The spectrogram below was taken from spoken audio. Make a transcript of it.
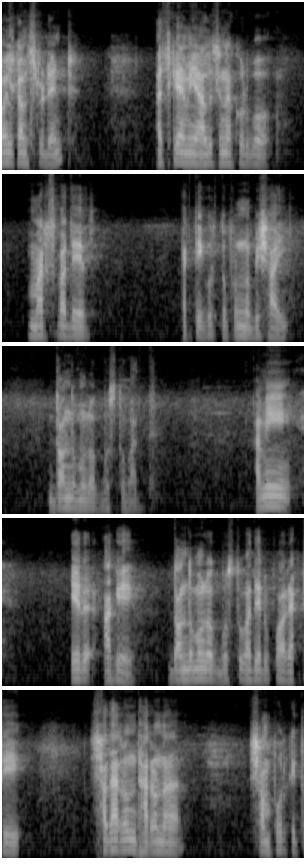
ওয়েলকাম স্টুডেন্ট আজকে আমি আলোচনা করব মার্ক্সবাদের একটি গুরুত্বপূর্ণ বিষয়, দ্বন্দ্বমূলক বস্তুবাদ। আমি এর আগে দ্বন্দ্বমূলক বস্তুবাদের উপর একটি সাধারণ ধারণা সম্পর্কিত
